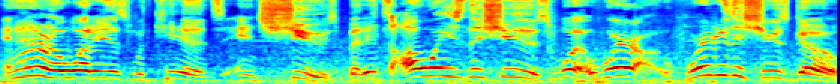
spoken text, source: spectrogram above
And I don't know what it is with kids and shoes, but it's always the shoes. What, where, where do the shoes go?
